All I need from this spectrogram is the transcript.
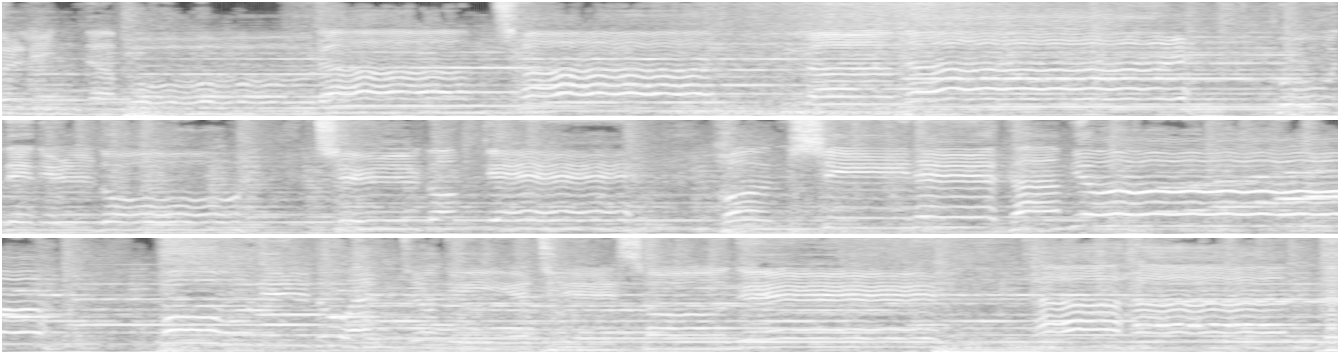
열린다 보람찬 나날. 고된 일도 즐겁게 헌신해 가며 오늘도 안전 위에 최선을 다한다.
